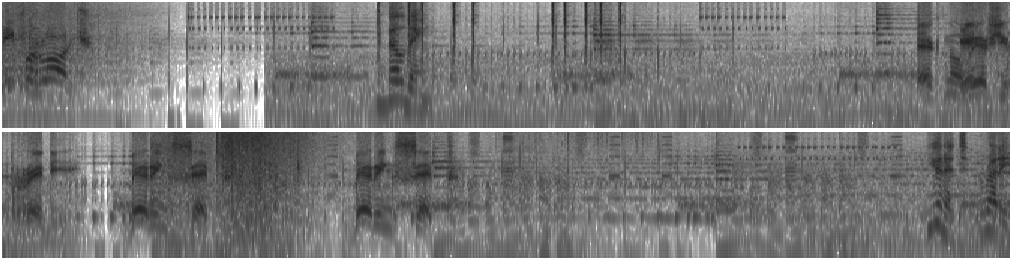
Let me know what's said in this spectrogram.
Ready for launch. Building. Airship ready. Bearing set. Bearing set. Unit ready.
